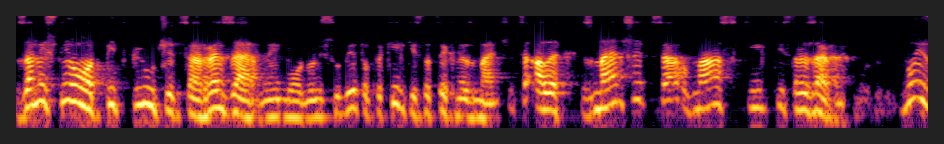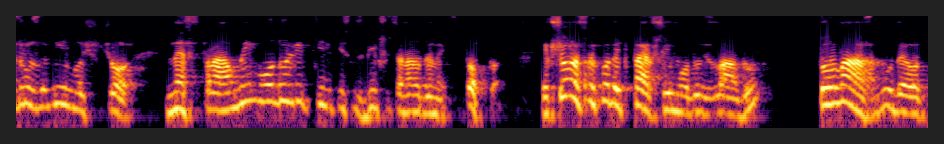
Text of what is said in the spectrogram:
Замість нього підключиться резервний модуль сюди, тобто кількість оцих не зменшиться, але зменшиться в нас кількість резервних модулів. Ну і зрозуміло, що несправний модуль кількість збільшиться на одиницю. Тобто, якщо у нас виходить перший модуль з ладу, то в нас буде от,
